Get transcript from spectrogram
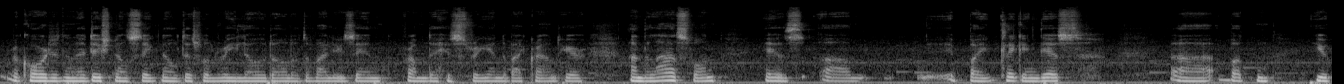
recorded an additional signal this will reload all of the values in from the history in the background here. And the last one is um, by clicking this uh, button you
